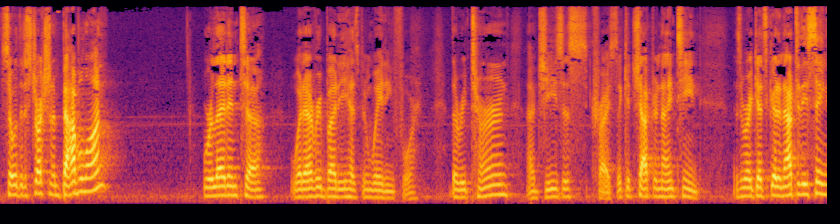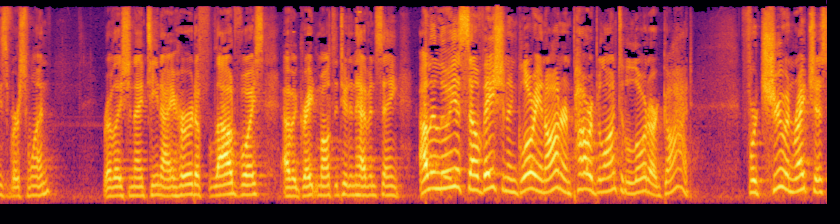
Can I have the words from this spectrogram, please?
So, with the destruction of Babylon, we're led into what everybody has been waiting for the return of Jesus Christ. Look at chapter 19. Is where it gets good. And after these things, verse 1 Revelation 19, I heard a loud voice of a great multitude in heaven saying, Alleluia, salvation and glory and honor and power belong to the Lord our God. For true and righteous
